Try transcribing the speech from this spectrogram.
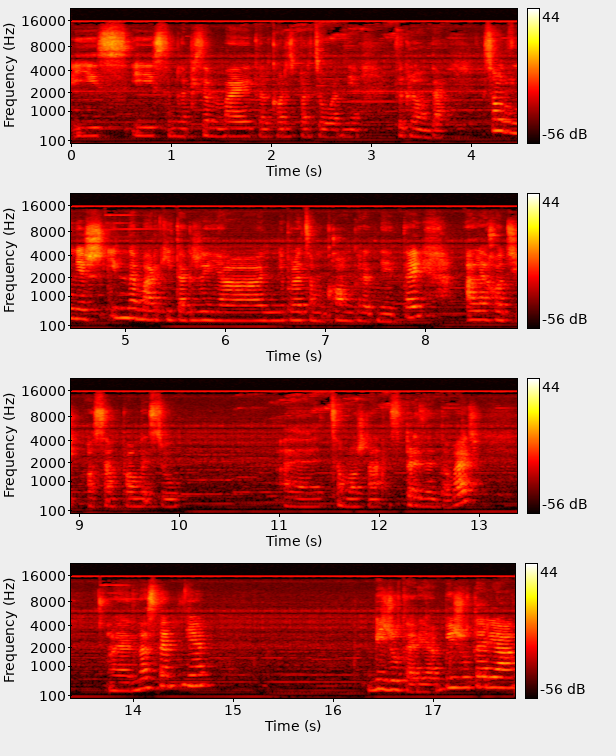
i z, i z tym napisem Michael Kors bardzo ładnie wygląda. Są również inne marki, także ja nie polecam konkretnie tej, ale chodzi o sam pomysł, e, co można sprezentować. E, następnie biżuteria. Biżuteria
